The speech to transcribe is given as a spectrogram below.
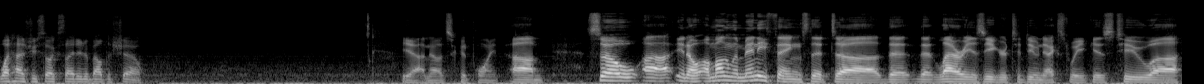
what has you so excited about the show? Yeah, no, it's a good point. Um, so, uh, you know, among the many things that, uh, that, that Larry is eager to do next week is to, uh,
